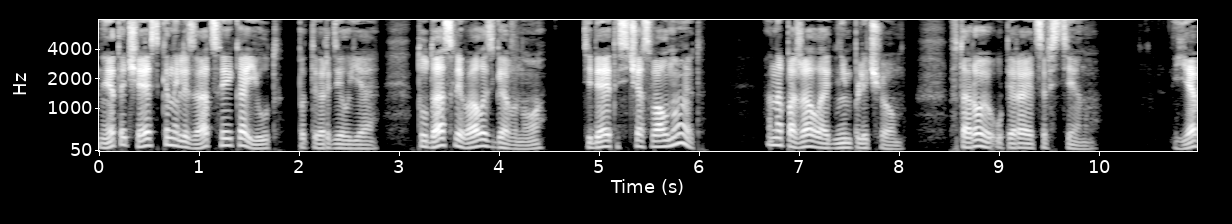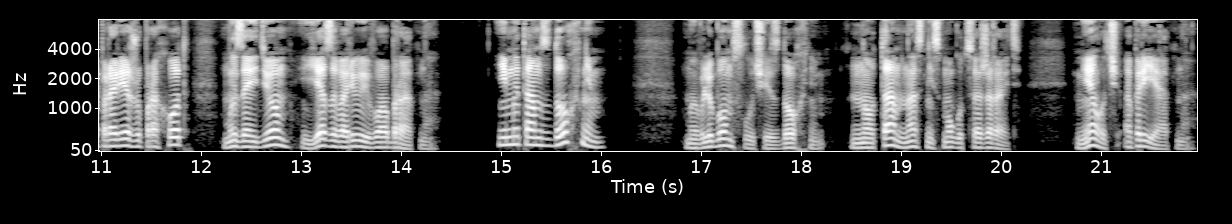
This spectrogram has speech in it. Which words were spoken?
это часть канализации кают», — подтвердил я. «Туда сливалось говно. Тебя это сейчас волнует?» Она пожала одним плечом. Второе упирается в стену. «Я прорежу проход, мы зайдем, и я заварю его обратно». И мы там сдохнем?» «Мы в любом случае сдохнем, но там нас не смогут сожрать. Мелочь, а приятно».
